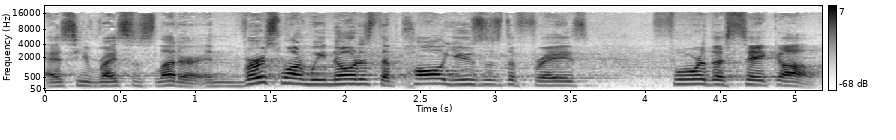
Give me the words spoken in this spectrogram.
as he writes this letter. In verse 1, we notice that Paul uses the phrase, for the sake of.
